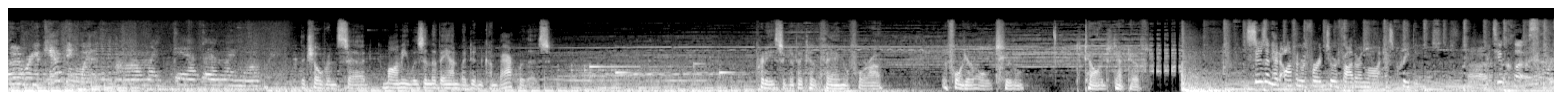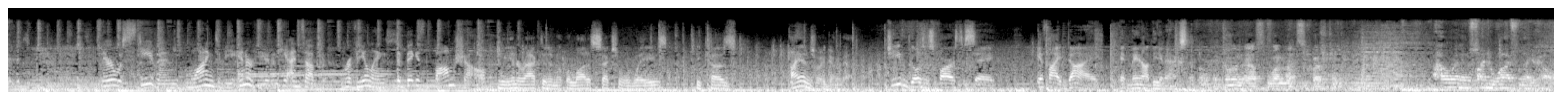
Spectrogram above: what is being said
who were you camping with? Uh, my dad and my mom. The children said, Mommy was in the van but didn't come back with us. Pretty significant thing for a, a four year old to, to tell a detective. Susan had often referred to her father in law as creepy. Too close. There was Stephen wanting to be interviewed, and he ends up revealing the biggest bombshell. We interacted in a lot of sexual ways because I enjoy doing that. She even goes as far as to say, if I die, it may not be an accident. Okay, go and ask one last question. How am I going to find a wife without your help?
